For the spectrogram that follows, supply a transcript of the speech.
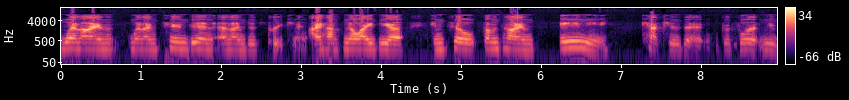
when I'm when I'm tuned in and I'm just preaching. I have no idea until sometimes Amy catches it before it leaves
